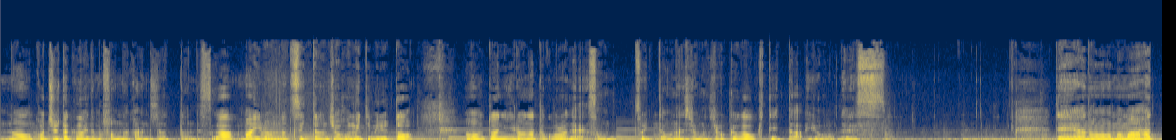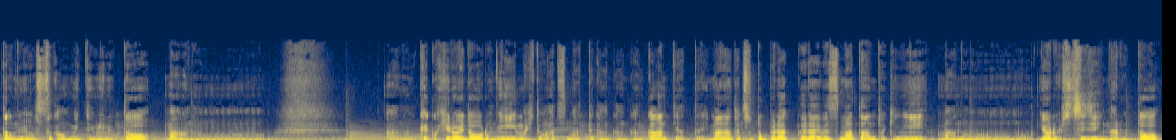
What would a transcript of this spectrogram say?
のこう住宅街でもそんな感じだったんですが、まあ、いろんなツイッターの情報を見てみると、まあ、本当にいろんなところでそそういった同じような状況が起きていたようです。であの、まあ、マンハッタンの様子とかを見てみると、まああのあの結構広い道路に、人が集まってカンカンカンカンってやったりまあなんかちょっとブラック・ライブズ・マターの時に、まあ、あの夜7時になると、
